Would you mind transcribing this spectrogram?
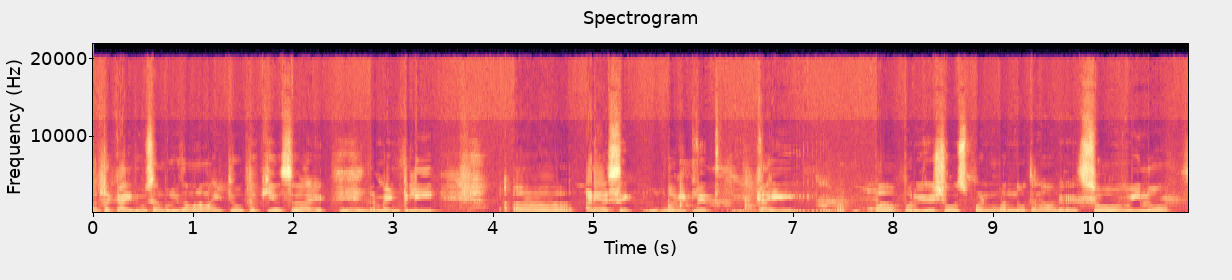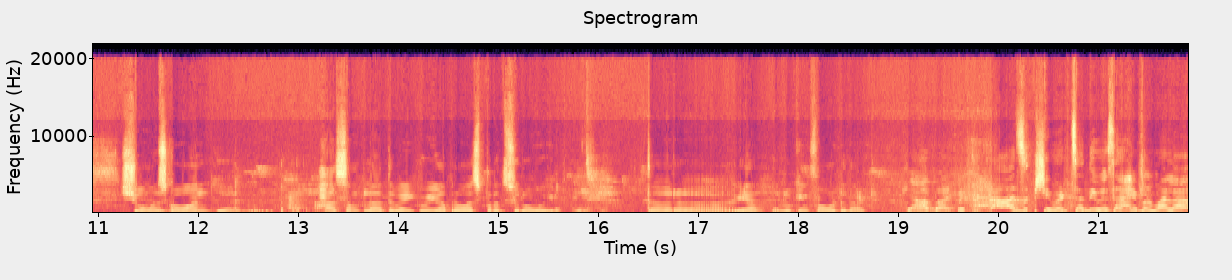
आता काही दिवसांपूर्वीच आम्हाला माहिती होतं की असं आहे. तर मेंटली आणि असे बघितलेत काही पूर्वीचे शोज पण बंद होताना वगैरे. So we know show must go on हा संपला तर एक वेगळा प्रवास परत सुरू होईल. तर या लुकिंग फॉरवर्ड टू दॅट क्या बात आहे आज शेवटचा दिवस आहे पण मला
